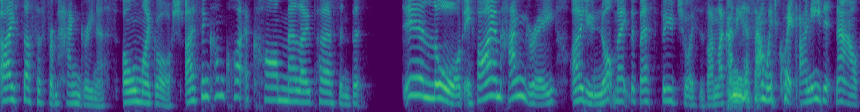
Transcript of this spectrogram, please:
I, I suffer from hangriness. Oh my gosh, I think I'm quite a calm, mellow person, but dear lord, if I am hungry, I do not make the best food choices. I'm like, I need a sandwich quick, I need it now.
